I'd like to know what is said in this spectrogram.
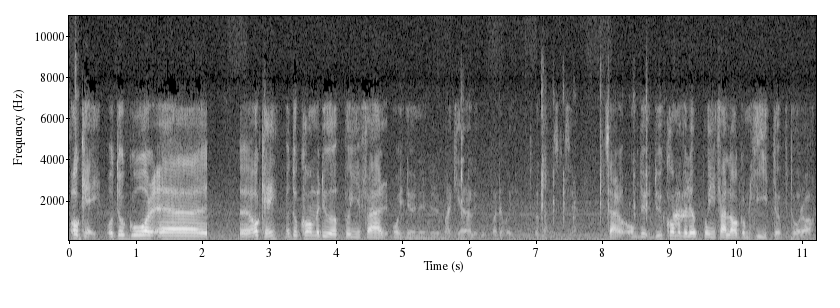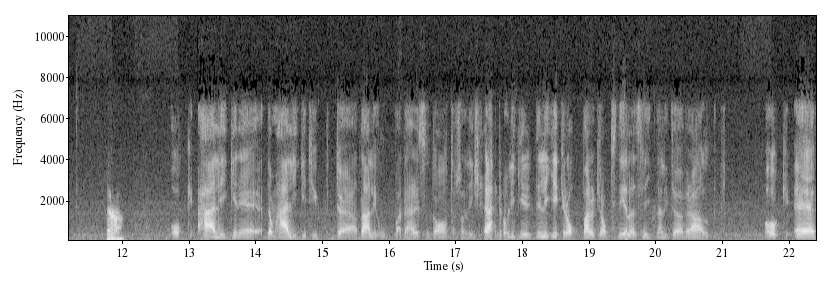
Okej, och då går... Eh, eh, Okej, men då kommer du upp ungefär... Oj, nu, nu, nu markerar allihopa. Det var ju. Vänta, nu ska vi se. Så här, om du, du kommer väl upp ungefär lagom hit upp då, då? Ja. Och här ligger det, de här ligger typ döda allihopa. Det här är soldater som ligger här. De ligger, det ligger kroppar och kroppsdelar slitna lite överallt. Och eh,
